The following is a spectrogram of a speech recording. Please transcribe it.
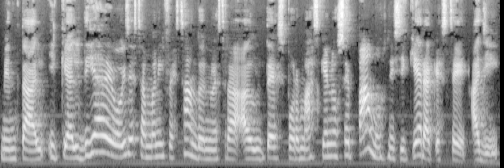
mental y que al día de hoy se está manifestando en nuestra adultez, por más que no sepamos ni siquiera que esté allí.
